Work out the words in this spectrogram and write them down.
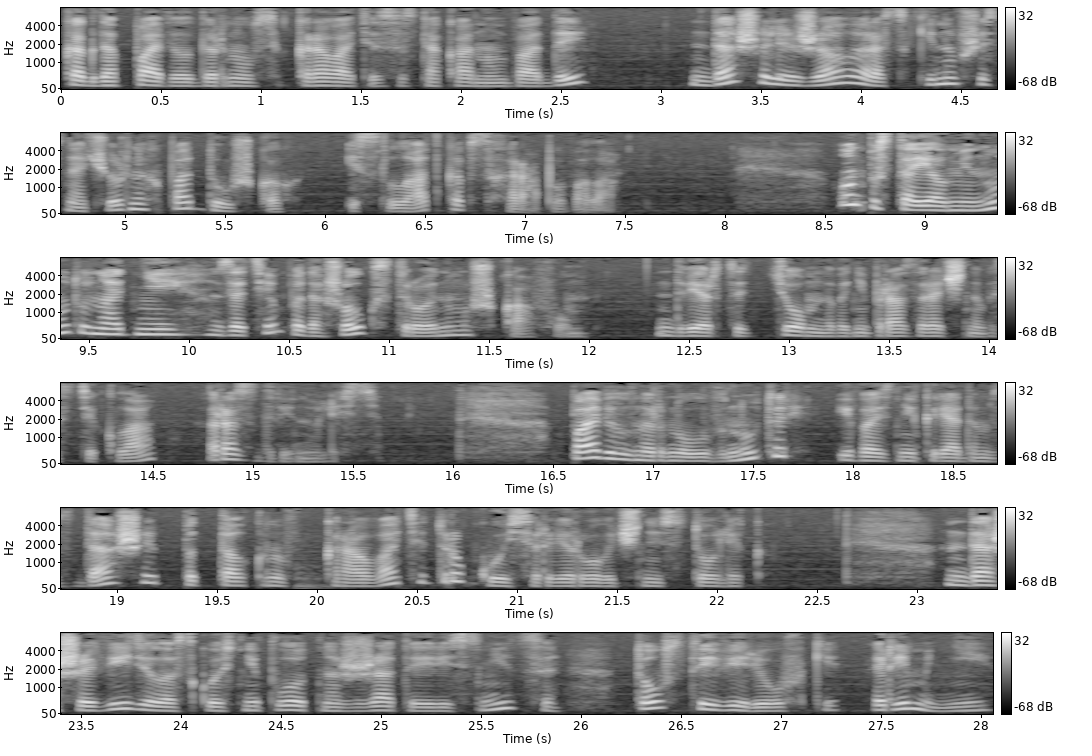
Когда Павел вернулся к кровати со стаканом воды, Даша лежала, раскинувшись на черных подушках, и сладко всхрапывала. Он постоял минуту над ней, затем подошел к стройному шкафу. Дверцы темного непрозрачного стекла раздвинулись. Павел нырнул внутрь и возник рядом с Дашей, подтолкнув к кровати другой сервировочный столик. Даша видела сквозь неплотно сжатые ресницы толстые веревки, ремни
